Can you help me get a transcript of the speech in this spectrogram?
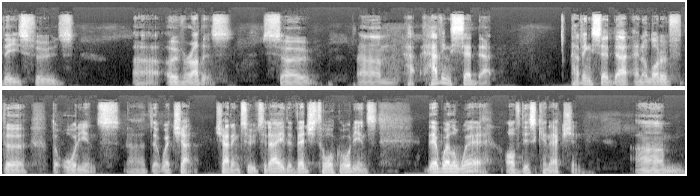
these foods uh, over others. So, um, ha- having said that, having said that, and a lot of the the audience uh, that we're chat chatting to today, the Veg Talk audience, they're well aware of this connection. Um,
